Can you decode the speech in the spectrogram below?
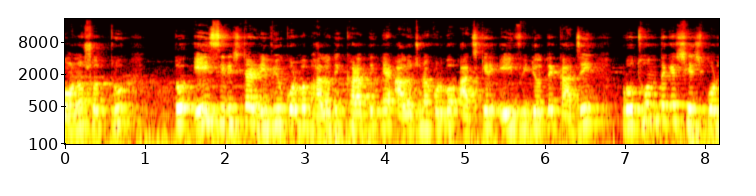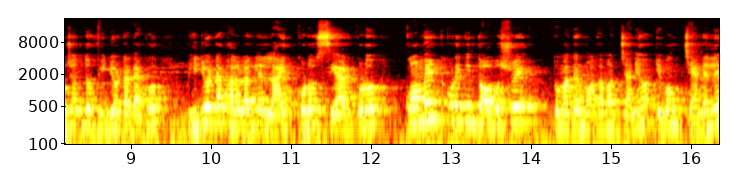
গণশত্রু। তো এই সিরিজটার রিভিউ করব, ভালো দিক, খারাপ দিক নিয়ে আলোচনা করব। আজকের এই ভিডিওতে কাজেই প্রথম থেকে শেষ পর্যন্ত ভিডিওটা দেখো। ভিডিওটা ভালো লাগলে লাইক করো শেয়ার করো। কমেন্ট করে কিন্তু অবশ্যই তোমাদের মতামত জানিও এবং চ্যানেলে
